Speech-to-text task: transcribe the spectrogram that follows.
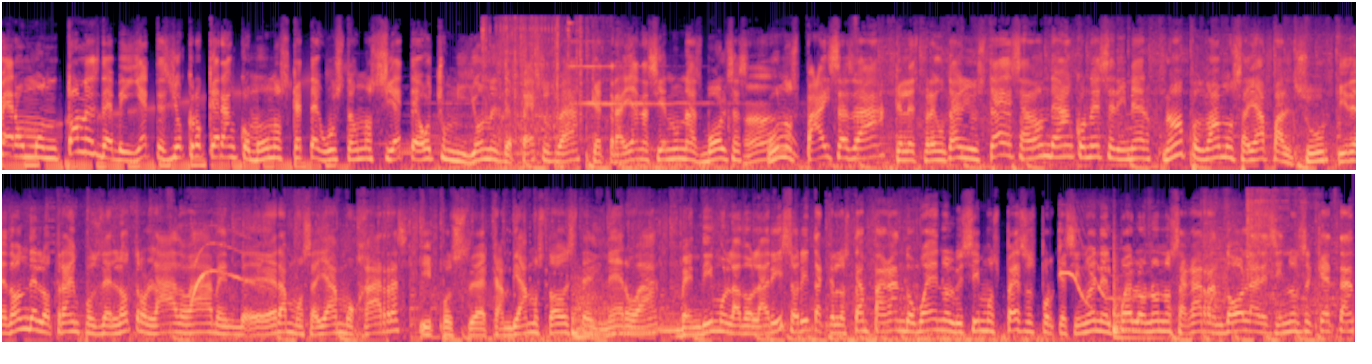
pero montones de billetes. Yo creo que eran como unos, ¿qué te gusta? Unos 7, 8 millones de pesos, ¿verdad? Que traían así en unas bolsas. Ah. Unos paisas, ¿verdad? Que les preguntaban, ¿y ustedes a dónde van con ese dinero? No, pues vamos allá para el sur. ¿Y de dónde lo traen? Pues del otro lado, ¿ah? éramos allá mojarras y pues eh, cambiamos todo este dinero, ¿ah? Vendimos la dolariza ahorita que lo están pagando. Bueno, lo hicimos pesos porque si no en el pueblo no nos agarran dólares y no sé qué tan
